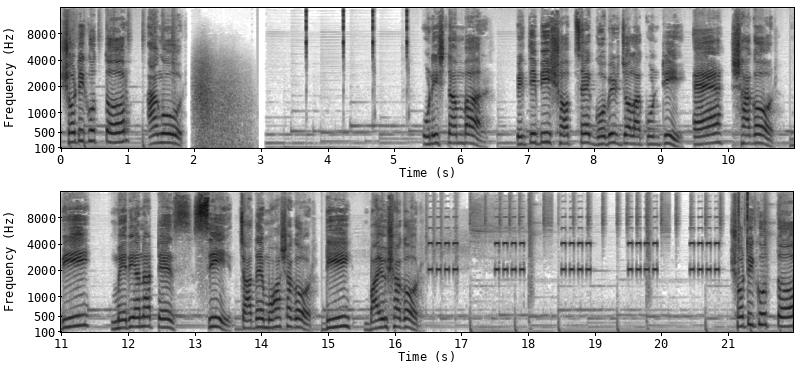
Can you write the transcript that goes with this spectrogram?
সঠিক উত্তর আঙ্গুর উনিশ নাম্বার পৃথিবীর সবচেয়ে গভীর জলা কোনটি এ সাগর, বি মেরিয়ানা টেস, সি চাঁদে মহাসাগর, ডি বায়ুসাগর। সঠিক উত্তর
